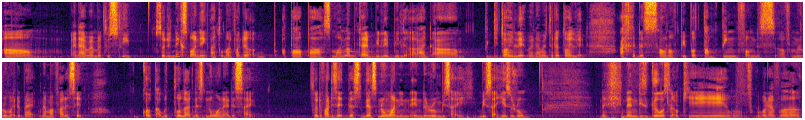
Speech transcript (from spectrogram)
um, and I went back to sleep. So the next morning, I told my father, apa-apa, semalam kan bila-bila uh, pergi toilet, when I went to the toilet, I heard the sound of people thumping from, this, uh, from the room at the back. Then my father said, kau tak betul lah there's no one at the side so the father said there's, there's no one in, in the room beside beside his room Then, then this girl was like, okay, whatever.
